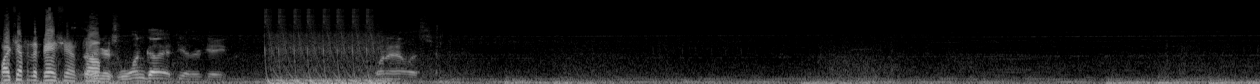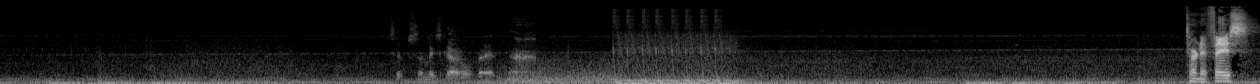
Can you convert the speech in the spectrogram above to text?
Watch out for the banshee on I think top. there's one guy at the other gate. One Atlas. Except somebody's got to open it. Turn it face.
